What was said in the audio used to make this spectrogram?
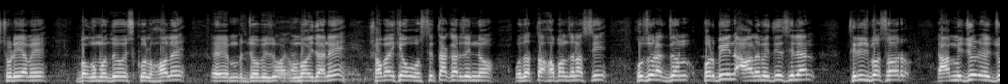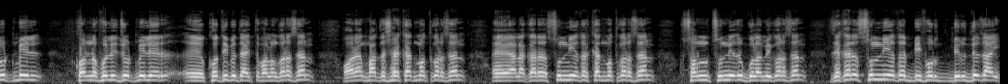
স্টেডিয়ামে, বঙ্গবন্ধু স্কুল হলে ময়দানে সবাইকে উপস্থিত থাকার জন্য উদাত্ত আহ্বান জানাচ্ছি। হুজুর একজন প্রবীণ আলমী ছিলেন, তিরিশ বছর আমি জুট মিল কর্ণফুলি জুট মিলের খতিবের দায়িত্ব পালন করেছেন অনেক মাদ্রাসার খেদমত করেছেন এলাকার সুন্নিয়তের খেদমত করেছেন, সন- সুন্নিয়তের গোলামি করেছেন। যেখানে সুন্নিয়তের বিরুদ্ধে যায়,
